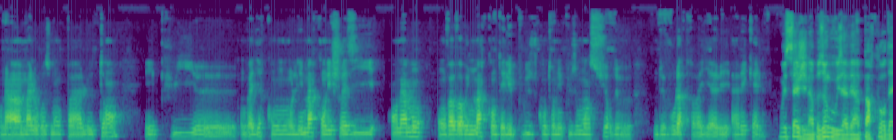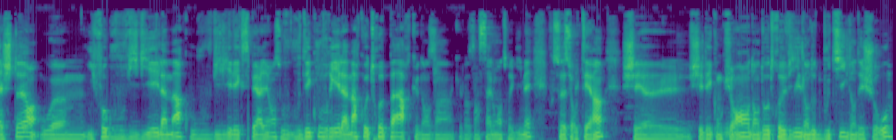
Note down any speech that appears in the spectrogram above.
On n'a malheureusement pas le temps. Et puis, euh, on va dire qu'on les marques, on les choisit en amont. On va voir une marque quand elle est plus, quand on est plus ou moins sûr de, vouloir travailler avec, avec elle. Oui, ça, j'ai l'impression que vous avez un parcours d'acheteur où euh, il faut que vous viviez la marque, où vous viviez l'expérience, où vous découvriez la marque autre part que dans un que dans un salon entre guillemets, que ce soit sur le terrain, chez euh, chez des concurrents, dans d'autres villes, dans d'autres boutiques, dans des showrooms,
